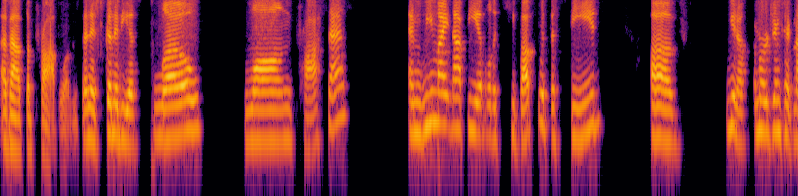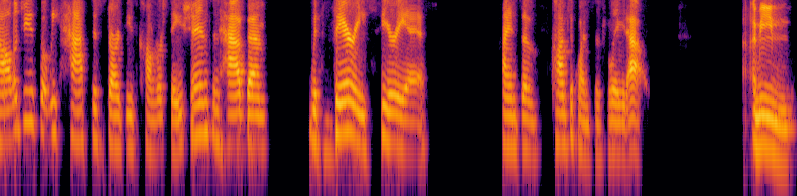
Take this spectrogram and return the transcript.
about the problems. And it's going to be a slow, long process. And we might not be able to keep up with the speed of you know emerging technologies but we have to start these conversations and have them with very serious kinds of consequences laid out i mean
